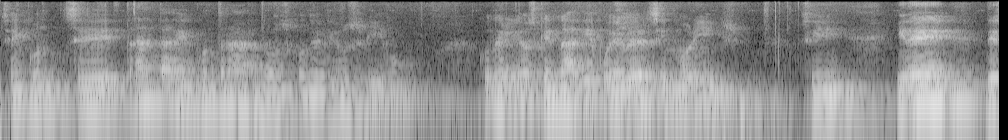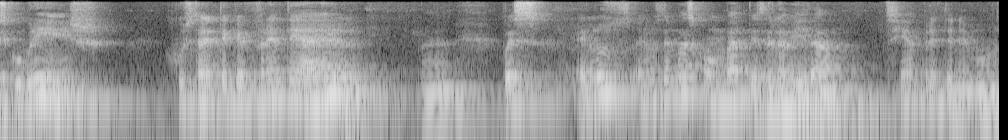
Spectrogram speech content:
Se, trata de encontrarnos con el Dios vivo, con el Dios que nadie puede ver sin morir, ¿sí? Y de descubrir justamente que frente a Él, ¿eh? pues en los, en los demás combates de la vida siempre tenemos,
